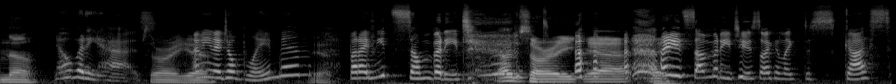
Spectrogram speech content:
No. Nobody has. Sorry. Yeah. I mean, I don't blame them, Yeah. but I need somebody to. I'm sorry. Yeah. I need somebody to, so I can like discuss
